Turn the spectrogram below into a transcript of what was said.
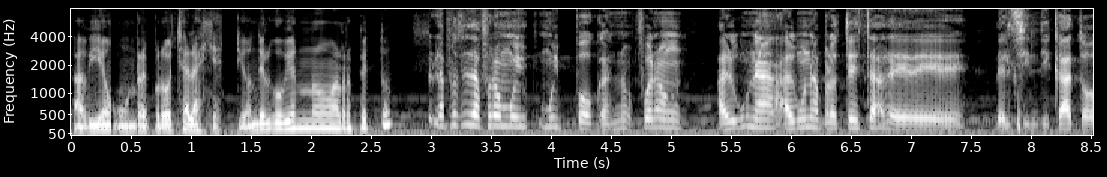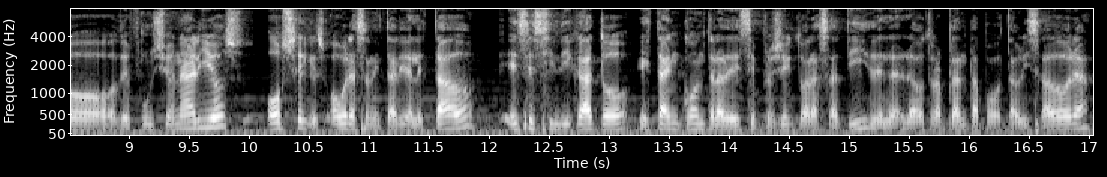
¿Había un reproche a la gestión del gobierno al respecto? Las protestas fueron muy, muy pocas, ¿no? Fueron alguna, alguna protesta de, del sindicato de funcionarios, OCE, que es Obra Sanitaria del Estado. Ese sindicato está en contra de ese proyecto Arasatí, de la otra planta potabilizadora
